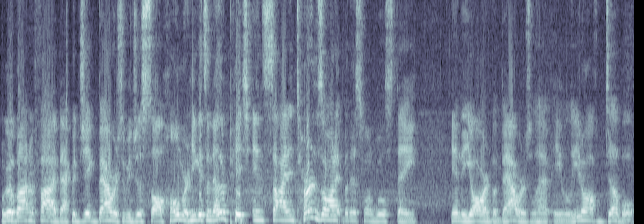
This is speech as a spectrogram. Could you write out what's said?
We'll go bottom five. Back with Jake Bauers, who we just saw homer. He gets another pitch inside and turns on it, but this one will stay in the yard. But Bauers will have a leadoff double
